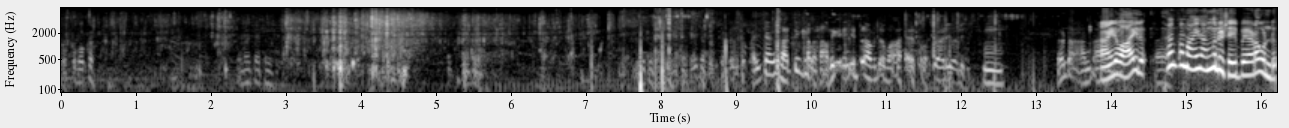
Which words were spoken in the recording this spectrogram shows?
പൊക്ക് പൊക്ക്. ഇവിടെ കയറ്റി വലിച്ചങ്ങ് തട്ടിക്കള അത് കഴിഞ്ഞിട്ട് അവന്റെ വായ പരിപാടി മതി അതിന്റെ വായിൽ എന്താണ് അതിന് അങ്ങനെ ഒരു ഷേപ്പ് ഇടവുണ്ട്.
